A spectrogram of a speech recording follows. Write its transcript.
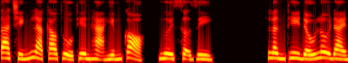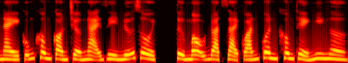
ta chính là cao thủ thiên hạ hiếm cỏ, người sợ gì? Lần thi đấu lôi đài này cũng không còn trở ngại gì nữa rồi, tử mậu đoạt giải quán quân không thể nghi ngờ.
